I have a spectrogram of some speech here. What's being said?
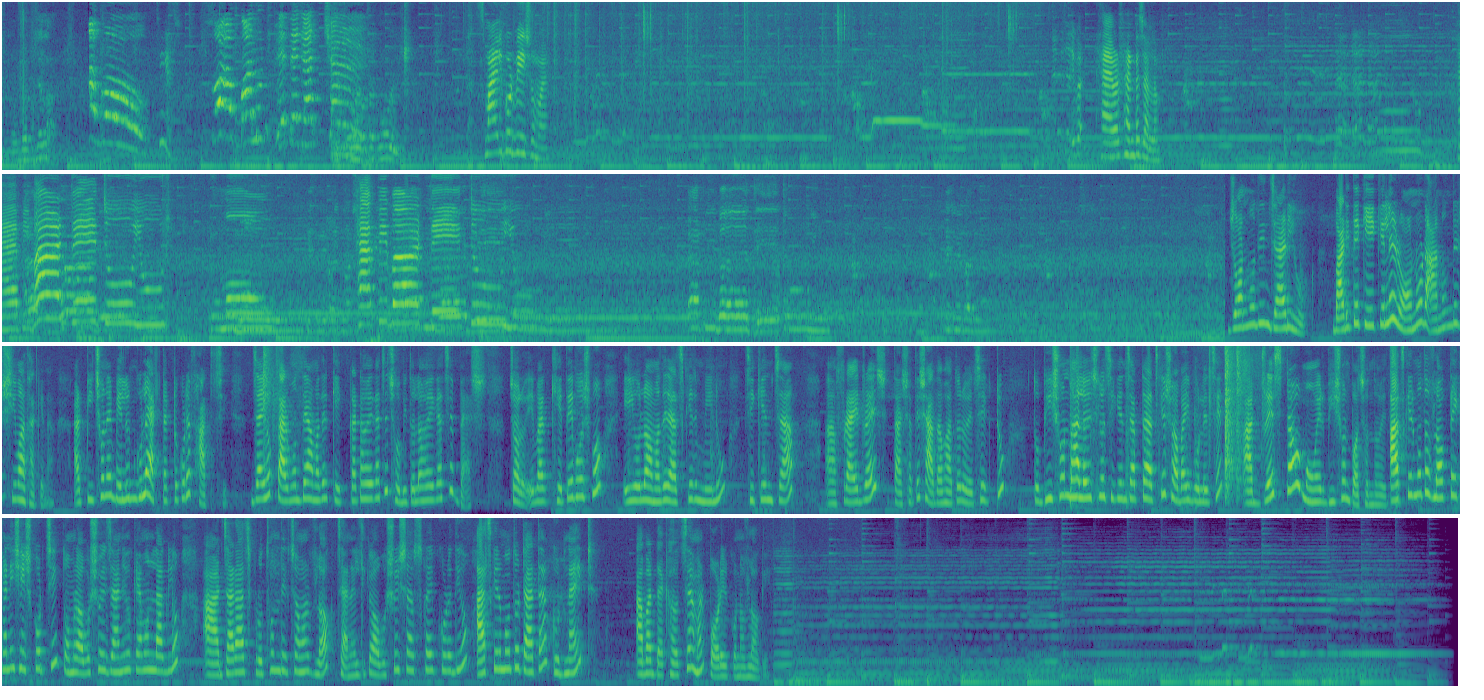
স্মাইল করবি এই সময়। এবার হ্যাঁ এবার ফ্যানটা চালাও। Happy birthday to you Mou birthday to you happy birthday to you পেছনে পা দিন জন্মদিন যারই হোক বাড়িতে কেক এলে রনর আনন্দের সীমা থাকে না আর পিছনে বেলুনগুলো একটা একটা করে ফাটছে। যাই হোক তার মধ্যে আমাদের কেক কাটা হয়ে গেছে ছবি তোলা হয়ে গেছে ব্যাস। চলো এবার খেতে বসবো। এই হলো আমাদের আজকের menu chicken chaap fried rice তার সাথে সাদা ভাতও রয়েছে একটু। তো ভীষণ ভালো হয়েছিল চিকেন চাপটা আজকে, সবাই বলেছে। আর ড্রেসটাও মৌয়ের ভীষণ পছন্দ হয়েছে। আজকের মতো ভ্লগটা এখানেই শেষ করছি। তোমরা অবশ্যই জানিও কেমন লাগল। আর যারা আজ প্রথম দেখছ আমার ভ্লগ চ্যানেলটিকে অবশ্যই সাবস্ক্রাইব করে দিও। আজকের মতো টাটা গুড নাইট আবার দেখা হচ্ছে আমার পরের কোনো ভ্লগে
